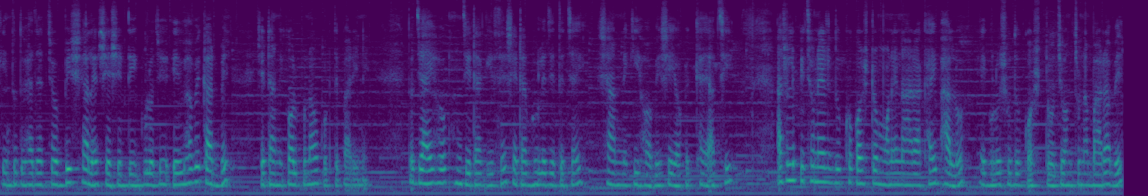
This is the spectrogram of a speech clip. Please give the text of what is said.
কিন্তু দু হাজার চব্বিশ সালের শেষের দিকগুলো যে এইভাবে কাটবে, সেটা আমি কল্পনাও করতে পারিনি। তো যাই হোক, যেটা গেছে সেটা ভুলে যেতে চাই। সামনে কি হবে সেই অপেক্ষায় আছি। আসলে পিছনের দুঃখ কষ্ট মনে না রাখাই ভালো। এগুলো শুধু কষ্ট যন্ত্রণা বাড়াবে।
